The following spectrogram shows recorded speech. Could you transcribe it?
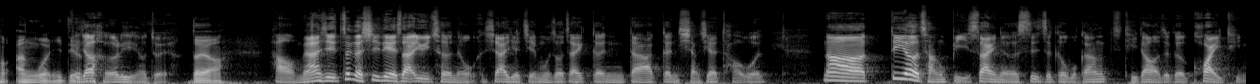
安稳一点，比较合理就对了。对啊，好，没关系。这个系列赛预测呢，我们下一节节目之后再跟大家更详细的讨论。那第二场比赛呢，是这个我刚刚提到的这个快艇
